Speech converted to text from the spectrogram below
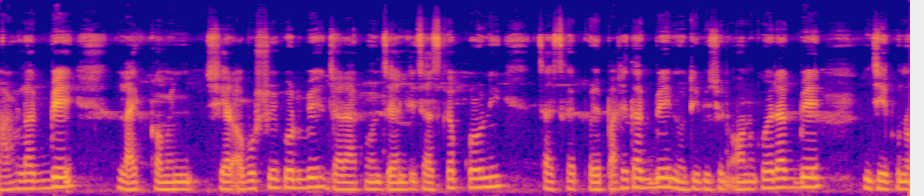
ভালো লাগবে। লাইক কমেন্ট শেয়ার অবশ্যই করবে। যারা এখন চ্যানেলটি সাবস্ক্রাইব করনি সাবস্ক্রাইব করে পাশে থাকবে নোটিফিকেশন অন করে রাখবে। যে কোনো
